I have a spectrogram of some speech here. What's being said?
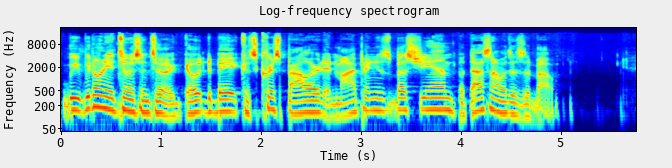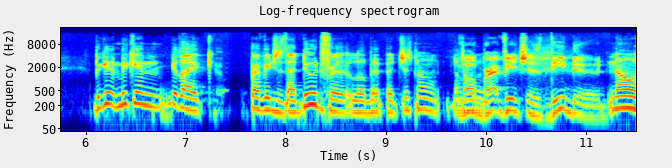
we, we don't need to turn this into a goat debate because chris ballard in my opinion is the best gm but that's not what this is about we can we can be like brett Veach is that dude for a little bit but just don't, don't No, Brett Veach is the dude. no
